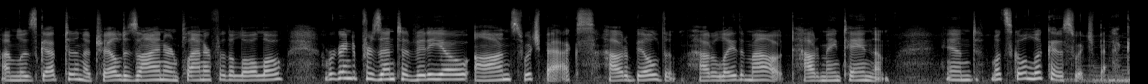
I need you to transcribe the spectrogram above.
I'm Liz Gupton, a trail designer and planner for the Lolo. We're going to present a video on switchbacks, how to build them, how to lay them out, how to maintain them. And let's go look at a switchback.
